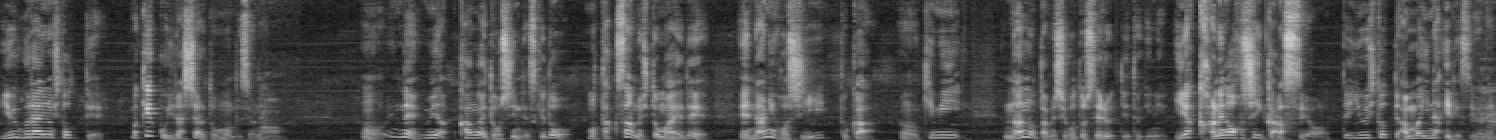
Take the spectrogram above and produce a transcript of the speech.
いうぐらいの人って、まあ、結構いらっしゃると思うんですよね。あうん、ねみんな考えてほしいんですけどもうたくさんの人前で「え何欲しい?」とか、うん「君何のため仕事してる?」っていう時に「いや金が欲しいからっすよ」っていう人ってあんまいないですよね。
